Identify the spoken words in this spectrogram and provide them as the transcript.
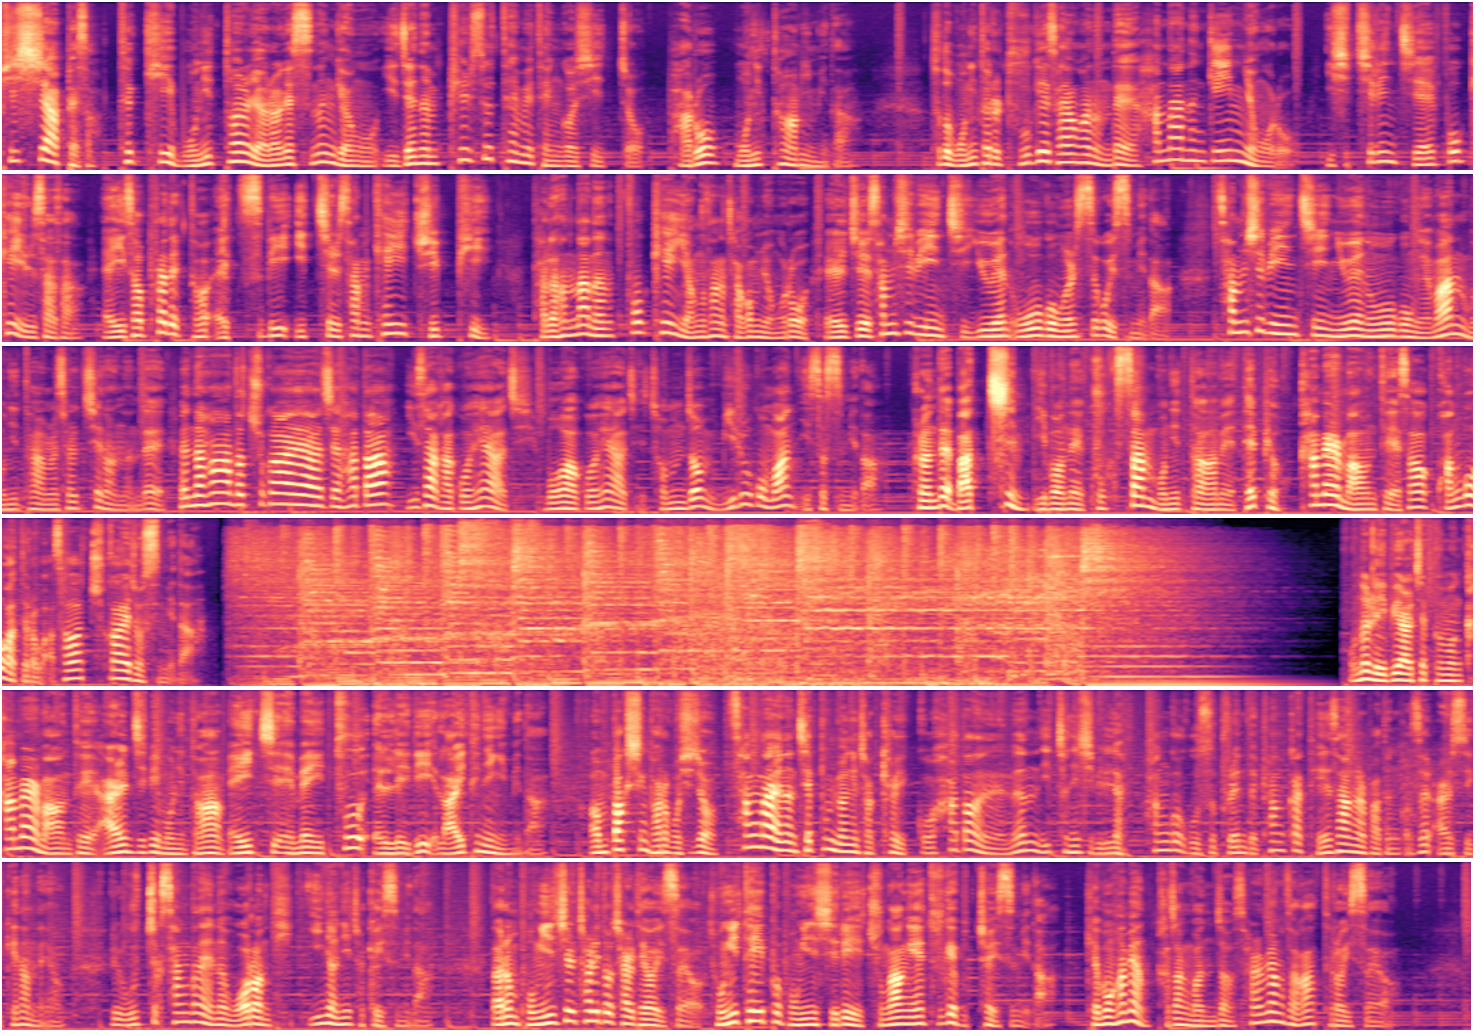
PC 앞에서 특히 모니터를 여러 개 쓰는 경우 이제는 필수템이 된 것이 있죠. 바로 모니터함입니다. 저도 모니터를 두 개 사용하는데 하나는 게임용으로 27인치의 4K144 에이서 프레덱터 XB273KGP 다른 하나는 4K 영상 작업용으로 LG의 32인치 UN550을 쓰고 있습니다. 32인치인 UN550에만 모니터함을 설치해놨는데 맨날 하나 더 추가해야지 하다 이사 가고 해야지 뭐하고 해야지 점점 미루고만 있었습니다. 그런데 마침 이번에 국산 모니터함의 대표 카멜 마운트에서 광고가 들어와서 추가해줬습니다. 오늘 리뷰할 제품은 카멜 마운트의 RGB 모니터함 HMA2 LED 라이트닝입니다. 언박싱 바로 보시죠. 상단에는 제품명이 적혀 있고 하단에는 2021년 한국 우수 브랜드 평가 대상을 받은 것을 알 수 있긴 하네요. 그리고 우측 상단에는 워런티 2년이 적혀 있습니다. 나름 봉인실 처리도 잘 되어 있어요. 종이 테이프 봉인실이 중앙에 두 개 붙여 있습니다. 개봉하면 가장 먼저 설명서가 들어 있어요.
